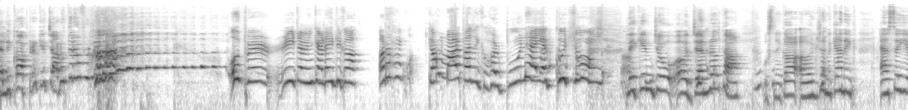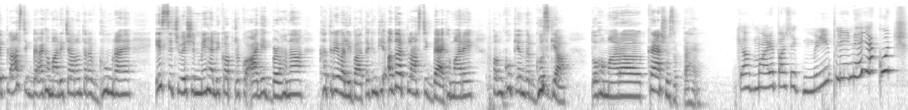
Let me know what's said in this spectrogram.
हेलीकॉप्टर के चारों तरफ़ लगा और फिर रीटा ने कहा अरे हम क्या हमारे पास एक हार्पून है या कुछ हम लेकिन जो जनरल था उसने कहा "अ, रिक्शा मैकेनिक ऐसे ये प्लास्टिक बैग हमारे चारों तरफ़ घूम रहा है। इस सिचुएशन में हेलीकॉप्टर को आगे बढ़ाना खतरे वाली बात है क्योंकि अगर प्लास्टिक बैग हमारे पंखों के अंदर घुस गया तो हमारा क्रैश हो सकता है। क्या हमारे पास एक मिनी प्लेन है या कुछ?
